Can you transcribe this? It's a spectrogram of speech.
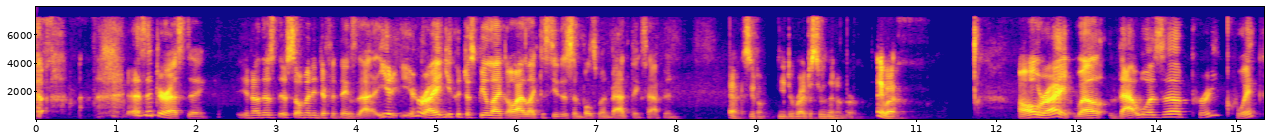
that's interesting. You know, there's there's so many different things. That you, you're right. You could just be like, oh, I like to see the symbols when bad things happen. Yeah, because you don't need to register the number. Anyway. All right. Well, that was a pretty quick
